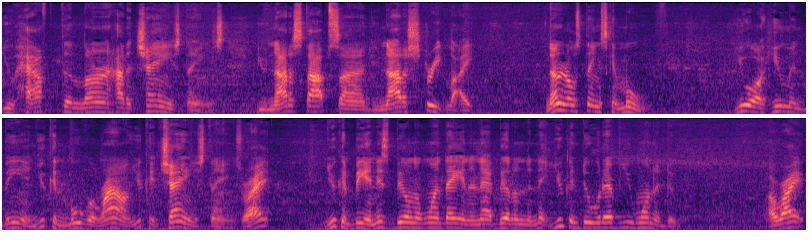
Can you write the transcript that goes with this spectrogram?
You have to learn how to change things. You're not a stop sign, you're not a street light. None of those things can move. You are a human being. You can move around. You can change things, right? You can be in this building one day and in that building the next. You can do whatever you want to do. All right?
